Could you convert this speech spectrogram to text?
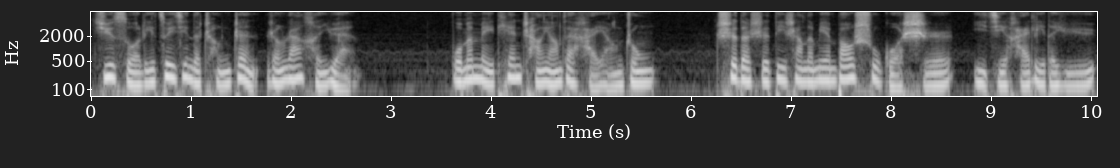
居所离最近的城镇仍然很远。我们每天徜徉在海洋中，吃的是地上的面包树果实以及海里的鱼，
